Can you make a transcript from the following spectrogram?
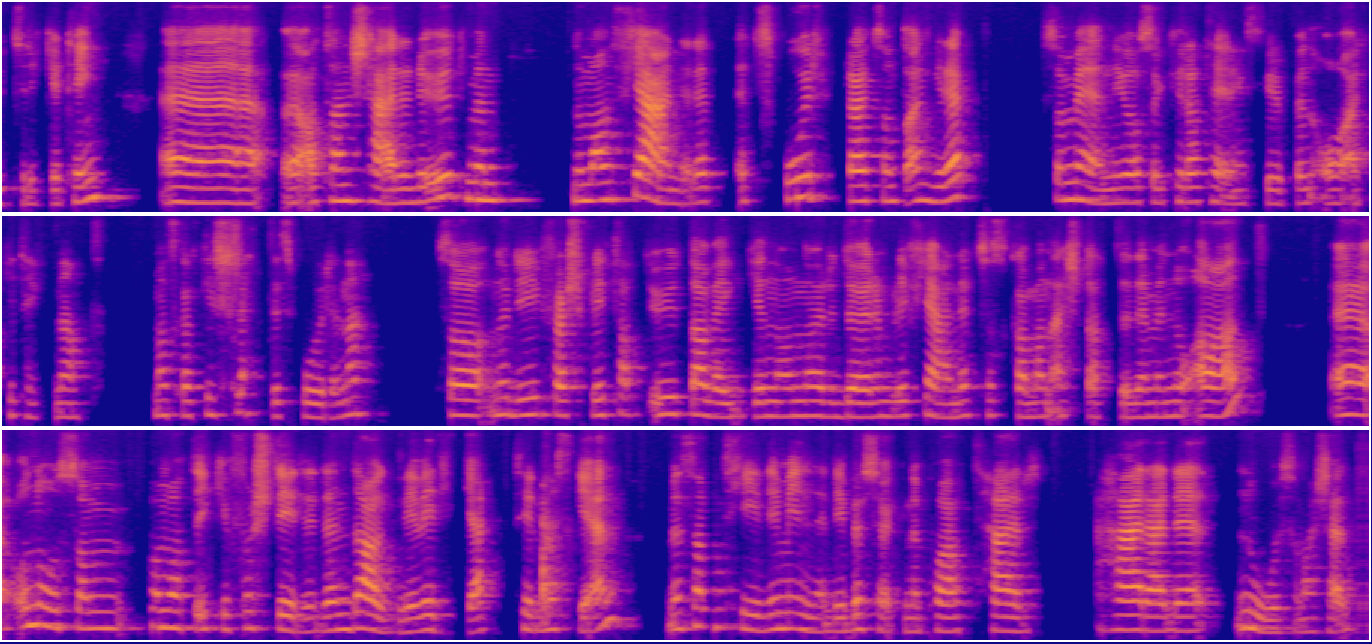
uttrykker ting, eh, at han skjærer det ut. Men når man fjerner et, et, spor fra et sånt angrep, så mener jo også kurateringsgruppen og arkitektene at man skal ikke slette sporene. Så når de først blir tatt ut av veggen og når døren blir fjernet, så skal man erstatte det med noe annet. Eh, og noe som på en måte ikke forstyrrer den daglige virket til moskeen, men samtidig minner de besøkende på at her, her er det noe som har skjedd.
